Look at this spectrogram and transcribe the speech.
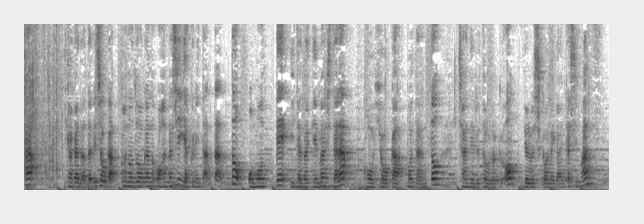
さあいかがだったでしょうか。この動画のお話役に立ったと思っていただけましたら高評価ボタンとチャンネル登録をよろしくお願いいたします。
